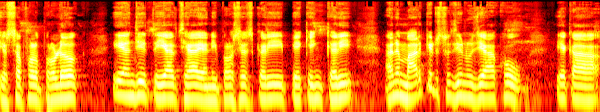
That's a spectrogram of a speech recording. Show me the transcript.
એ સફળ પ્રોડક્ટ, એ અંજીર તૈયાર થયા, એની પ્રોસેસ કરી, પેકિંગ કરી અને માર્કેટ સુધીનું જે આખું એક આ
